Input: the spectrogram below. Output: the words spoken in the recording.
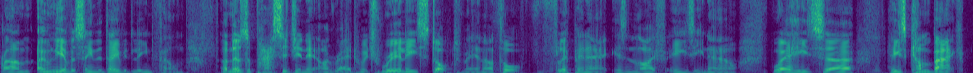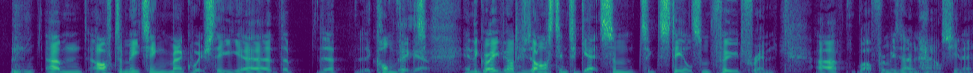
Um, only ever seen the David Lean film, and there was a passage in it I read which really stopped me, and I thought, "Flipping heck, isn't life easy now?" Where he's uh, he's come back um, after meeting Magwitch, the uh, the the convict Yeah. in the graveyard, who's asked him to get some to steal some food for him, uh, well, from his own house, you know.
